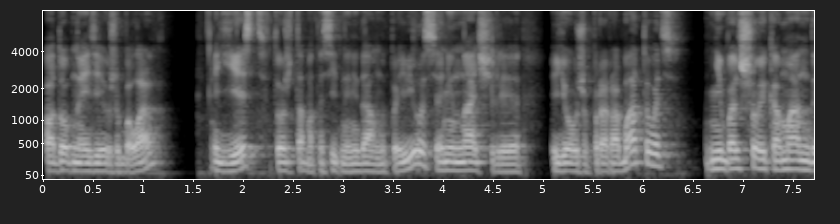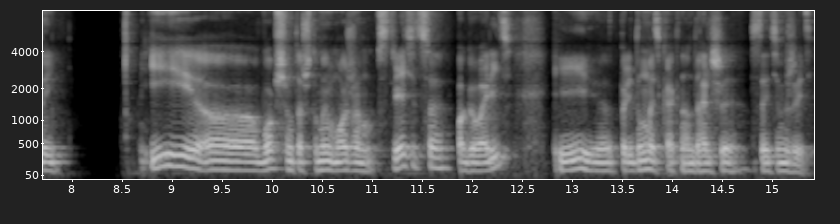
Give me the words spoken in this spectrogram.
подобная идея уже была, есть, тоже там относительно недавно появилась, они начали ее уже прорабатывать небольшой командой, и, э, в общем-то, что мы можем встретиться, поговорить и придумать, как нам дальше с этим жить.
